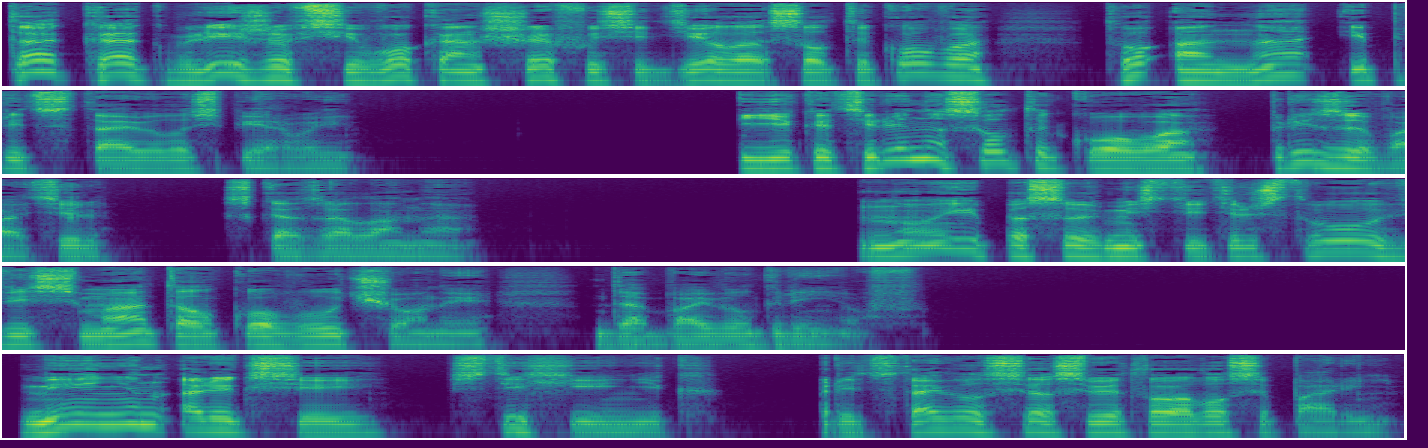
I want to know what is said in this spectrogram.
Так как ближе всего к аншефу сидела Салтыкова, то она и представилась первой. «Екатерина Салтыкова, призыватель», — сказала она. «Ну и по совместительству весьма толковый ученый», — добавил Гринев. «Менин Алексей, стихийник», — представился светловолосый парень.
